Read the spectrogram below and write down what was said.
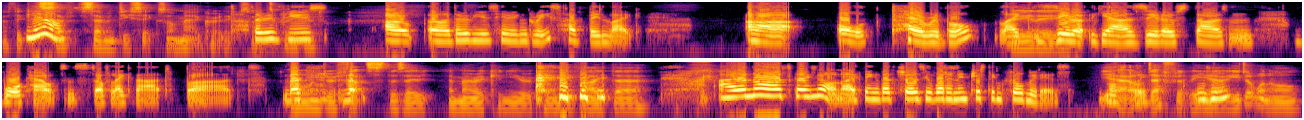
I think it's Mm-hmm. Yeah. 76 on Metacritic. So the reviews are uh, the reviews here in Greece have been like uh all terrible like Really? zero yeah zero stars and walkouts and stuff like that but I but wonder if that- that's there's a American European divide there. I don't know what's going on I think that shows you what an interesting film it is Yeah, oh, definitely. Yeah, you don't want all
